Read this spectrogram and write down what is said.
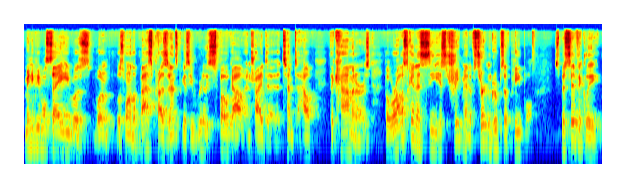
Many people say he was one, was one of the best presidents because he really spoke out and tried to attempt to help the commoners. But we're also going to see his treatment of certain groups of people, specifically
